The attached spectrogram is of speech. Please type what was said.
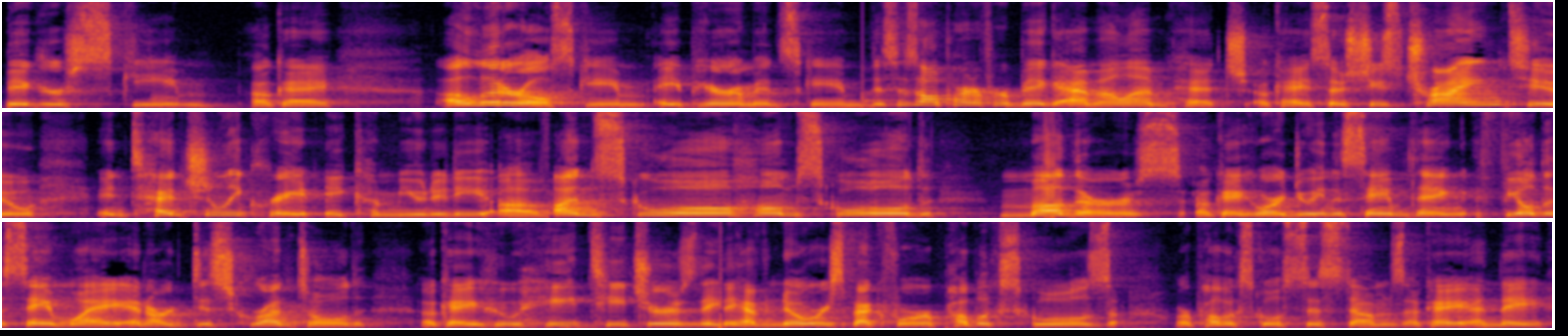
bigger scheme, okay? A literal scheme, a pyramid scheme. This is all part of her big MLM pitch, okay? So she's trying to intentionally create a community of unschooled, homeschooled mothers, okay, who are doing the same thing, feel the same way, and are disgruntled, okay, who hate teachers. They, they have no respect for public schools or public school systems, okay, and they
